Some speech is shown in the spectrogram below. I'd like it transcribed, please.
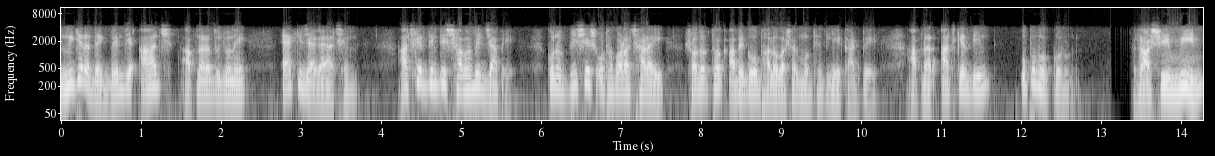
নিজেরা দেখবেন যে আজ আপনারা দুজনে একই জায়গায় আছেন। আজকের দিনটি স্বাভাবিক যাবে। কোনো বিশেষ ওঠাপড়া ছাড়াই সদর্থক আবেগ ও ভালোবাসার মধ্যে দিয়ে কাটবে। আপনার আজকের দিন উপভোগ করুন। রাশি মিন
